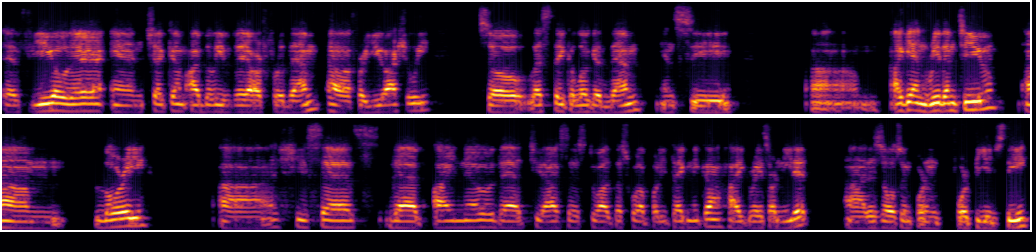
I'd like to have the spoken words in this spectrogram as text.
if you go there and check them, I believe they are for them, uh, for you actually. So let's take a look at them and see. Um, again, read them to you. Um, Lori, uh, she says that I know that to access to Alta Escuela Politécnica, high grades are needed. Uh, this is also important for PhD.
